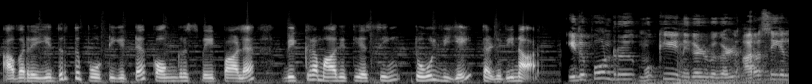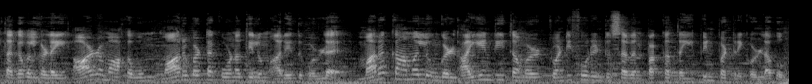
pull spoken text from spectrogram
அவரை எதிர்த்து போட்டியிட்ட காங்கிரஸ் வேட்பாளர் விக்ரமாதித்ய சிங் தோல்வியை தழுவினார். இதுபோன்று முக்கிய நிகழ்வுகள் அரசியல் தகவல்களை ஆழமாகவும் மாறுபட்ட கோணத்திலும் அறிந்து கொள்ள மறக்காமல் உங்கள் IND Tamil twenty four into seven பக்கத்தை பின்பற்றிக் கொள்ளவும்.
